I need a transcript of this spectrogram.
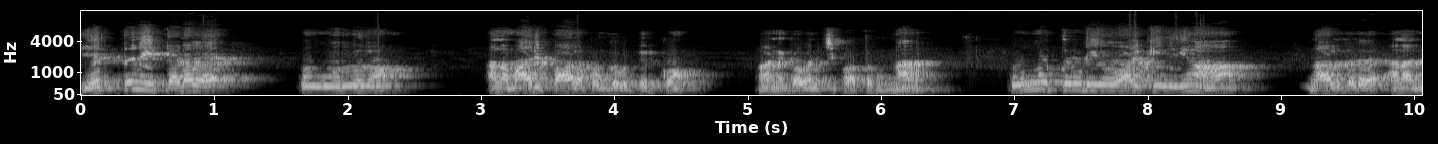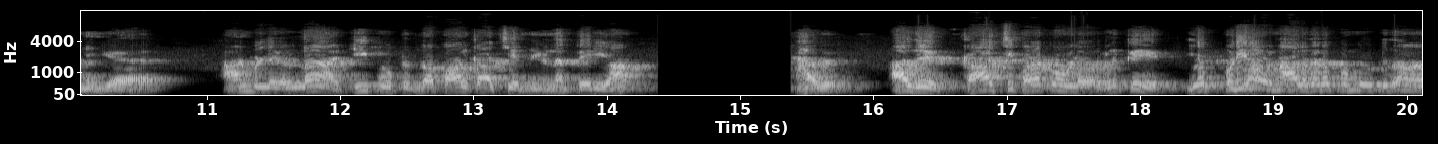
எத்தனை தடவை ஒவ்வொருவரும் அந்த மாதிரி பாலை பொங்க விட்டு இருக்கோம் நான் கவனிச்சு பார்த்தோம்னா ஒவ்வொருத்தருடைய வாழ்க்கையிலையும் நாலு தடவை ஆனால் நீங்கள் ஆண் பிள்ளைகள்லாம் டீ போட்டுருந்தா பால் காய்ச்சி இருந்தீங்கன்னா தெரியும். அது அது காய்ச்சி பழக்கம் உள்ளவர்களுக்கு எப்படியோ ஒரு நாலு தடவை கொண்டு விட்டு தான்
